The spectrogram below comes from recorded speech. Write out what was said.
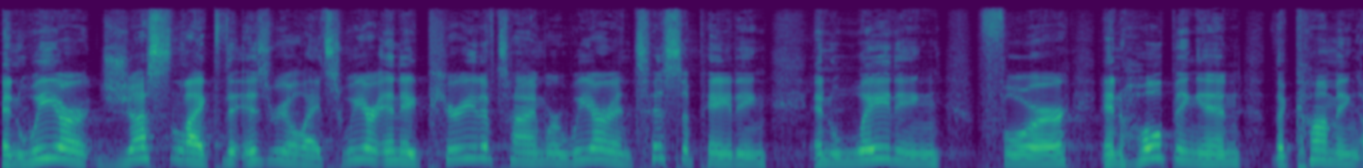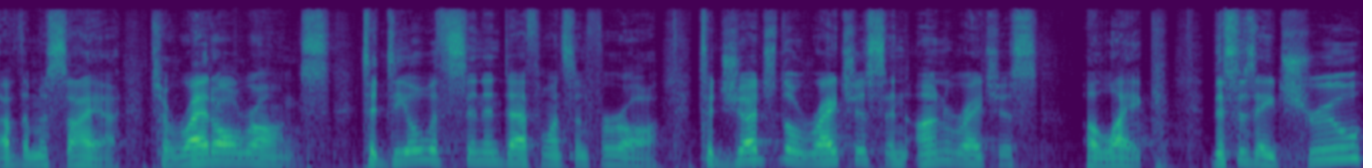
And we are just like the Israelites. We are in a period of time where we are anticipating and waiting for and hoping in the coming of the Messiah to right all wrongs, to deal with sin and death once and for all, to judge the righteous and unrighteous alike. This is a true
